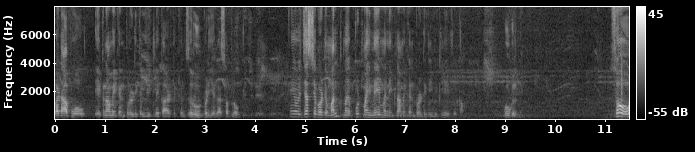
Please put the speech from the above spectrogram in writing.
but आप वो इकोनॉमिक एंड पोलिटिकल वीकली का आर्टिकल ज़रूर पढ़िएगा सब लोग। जस्ट अबाउट ए मंथ मैं put my name and economic and political weekly if come Google में। सो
